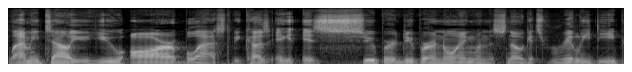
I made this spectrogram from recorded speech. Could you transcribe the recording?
let me tell you, you are blessed because it is super duper annoying when the snow gets really deep.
